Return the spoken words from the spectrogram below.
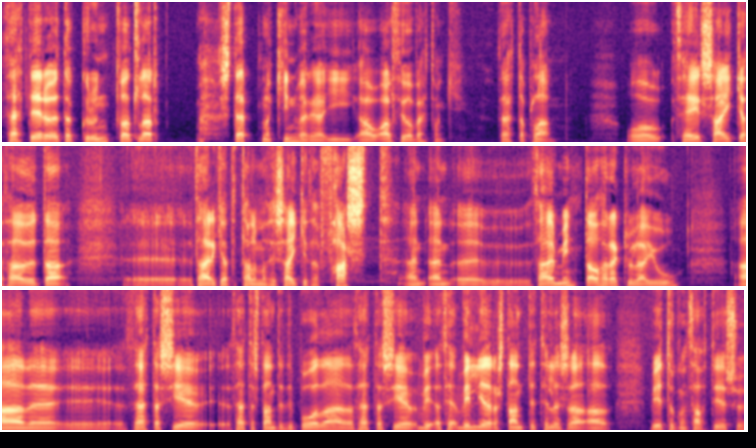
Þetta eru þetta grundvallar stefna kynverja í, á alþjóða vettvangi, þetta plan og þeir sækja það þetta, e, það er ekki hægt að tala um að þeir sækja það fast en, en e, það er mynda á það reglulega, jú að e, þetta sé þetta standi til bóða eða þetta sé, viljið er að standi til þess að við tökum þátt í þessu.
